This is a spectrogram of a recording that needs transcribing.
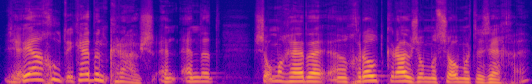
Ja goed, ik heb een kruis. En, en dat, sommigen hebben een groot kruis om het zo maar te zeggen.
